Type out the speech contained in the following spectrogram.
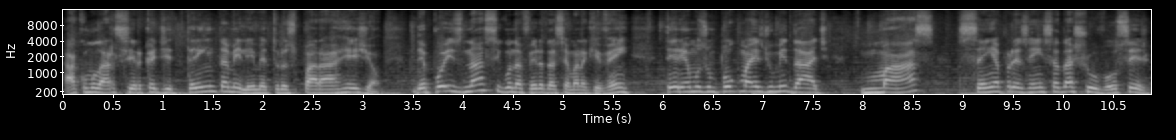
acumular cerca de 30 milímetros para a região. Depois, na segunda-feira da semana que vem, teremos um pouco mais de umidade, mas sem a presença da chuva, ou seja,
